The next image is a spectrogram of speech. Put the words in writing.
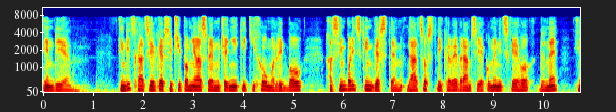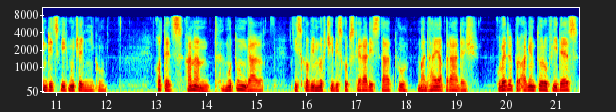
Indie. Indická církev si připomněla své mučedníky tichou modlitbou a symbolickým gestem dárcovství krve v rámci ekumenického dne indických mučedníků. Otec Anand Mutungal, tiskový mluvčí biskupské rady státu Madhya Pradesh, uvedl pro agenturu Fides,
